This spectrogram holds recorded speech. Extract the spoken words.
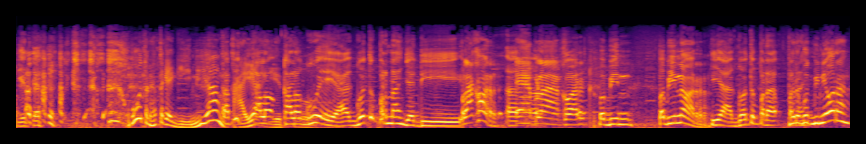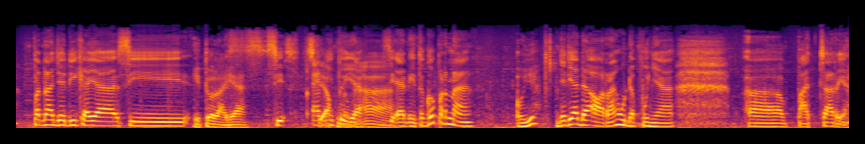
gitu. oh ternyata kayak gini ya nggak Tapi kaya kalau gitu. kalau gue ya, gue tuh pernah jadi pelakor Eh, eh, pelakor pebin pebinor Iya, gue tuh pernah pernah, merebut bini orang pernah jadi kayak si itulah ya si Si N itu oknum, ya, ah. si N itu gue pernah. oh iya Jadi ada orang udah punya eh, pacar ya,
